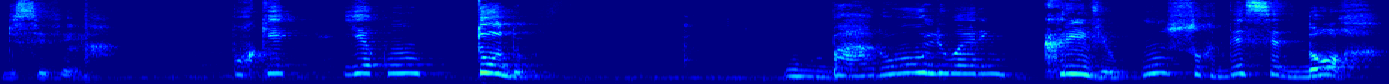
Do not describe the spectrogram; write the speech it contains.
de se ver, porque ia com tudo. O barulho era incrível, ensurdecedor.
